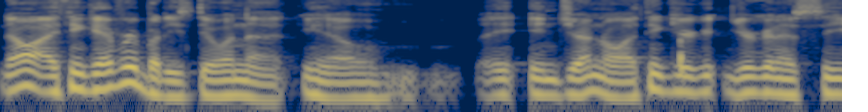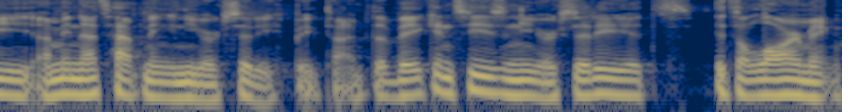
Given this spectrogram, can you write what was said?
No, I think everybody's doing that. You know, in general, I think you're you're going to see. I mean, that's happening in New York City, big time. The vacancies in New York City, it's it's alarming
